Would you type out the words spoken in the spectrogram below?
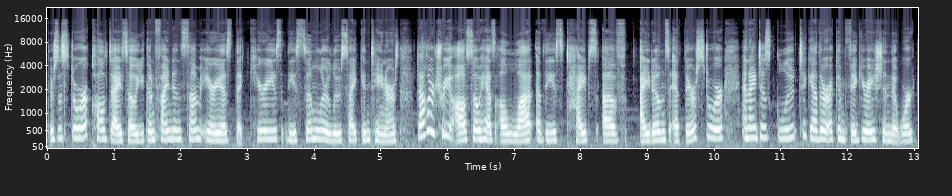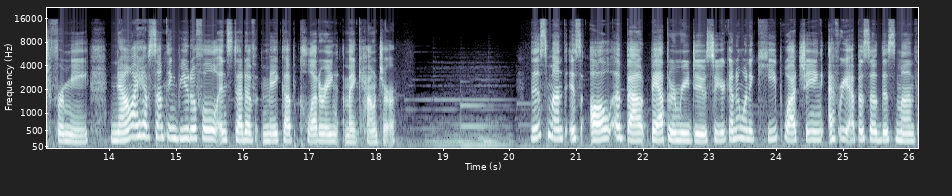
there's a store called Daiso you can find in some areas that carries these similar lucite containers. Dollar Tree also has a lot of these types of items at their store and I just glued together a configuration that worked for me. Now I have something beautiful instead of makeup cluttering my counter. This month is all about bathroom redo, so you're going to want to keep watching every episode this month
